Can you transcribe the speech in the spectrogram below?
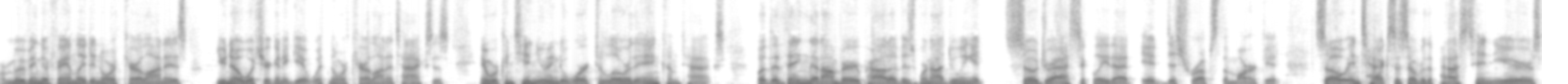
or moving their family to North Carolina is you know what you're going to get with North Carolina taxes. And we're continuing to work to lower the income tax. But the thing that I'm very proud of is we're not doing it so drastically that it disrupts the market. So in Texas over the past 10 years,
